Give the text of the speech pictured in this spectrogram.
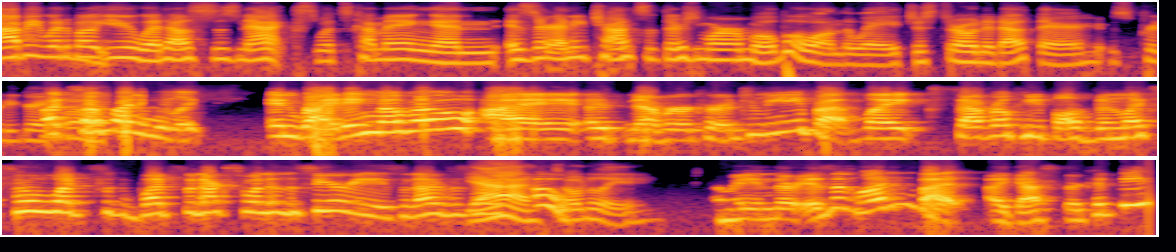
Abby, what about mm. you? What else is next? What's coming? And is there any chance that there's more Mobo on the way? Just throwing it out there. It was pretty great. That's book. so funny. Like in writing Mobo, I it never occurred to me, but like several people have been like, "So what's what's the next one in the series?" And I was yeah, like, "Oh, totally." I mean, there isn't one, but I guess there could be.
